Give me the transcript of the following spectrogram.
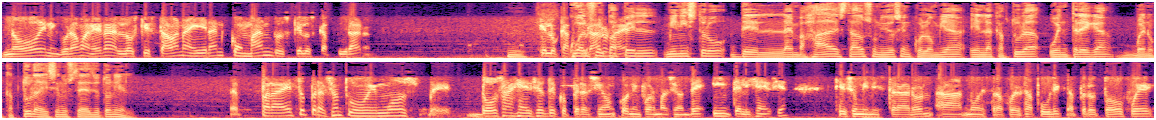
No, de ninguna manera. Los que estaban ahí eran comandos que los capturaron. ¿Cuál fue el papel, ministro, de la Embajada de Estados Unidos en Colombia en la captura o entrega, bueno, captura, dicen ustedes, de Otoniel? Para esta operación tuvimos eh, dos agencias de cooperación con información de inteligencia que suministraron a nuestra fuerza pública, pero todo fue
